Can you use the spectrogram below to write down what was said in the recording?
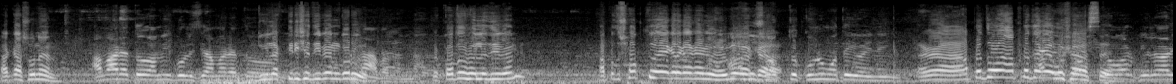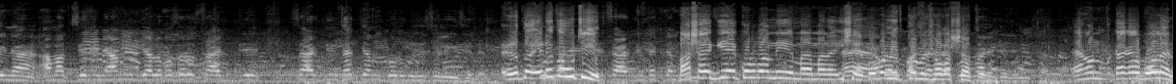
কাকা শুনেন। আমার এত আমি বলেছি আমার এত দুই লাখ তিরিশে দিবেন গরু? কত হলে দিবেন? আপনি তো শক্ত হয়ে গেলে কাকা হইব আমি কাকা সব কোনো মতেই হই নাই। আপনি তো আপনার জায়গায় বসে আছেন। আর ফেলোয়ারি না। না আমি গেল বছর চার চার দিন থাকতে আমি গরু চলে গেছিলাম। এটা তো এটা তো উচিত। চার দিন থাকতে বাসায় গিয়ে কোরবানি মানে ইসে হ্যাঁ, কোরবানি ঈদ করবেন সবার সাথে। এখন কাকা বলেন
